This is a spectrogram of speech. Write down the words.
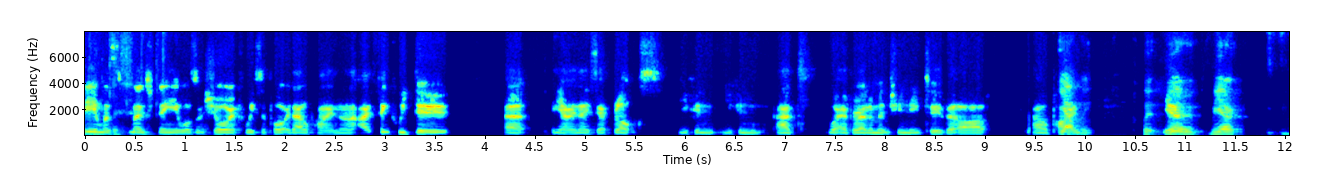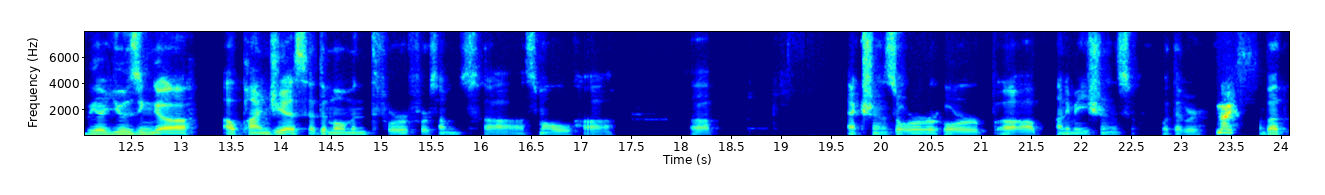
Ian was this? mentioning he wasn't sure if we supported Alpine. I think we do. Uh, you know, in ACF blocks, you can you can add whatever elements you need to that are Alpine. Yeah, we, we, yeah. we are we are we are using uh, Alpine JS at the moment for for some uh, small uh, uh, actions or or uh, animations, whatever. Nice. But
